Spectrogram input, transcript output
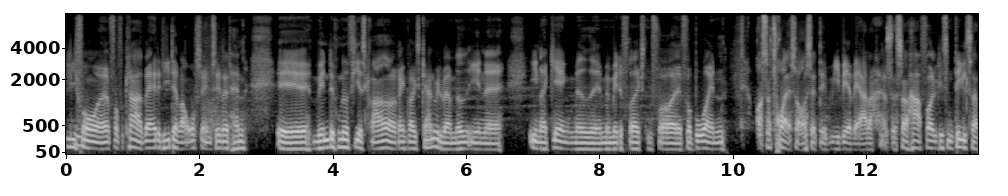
lige får, øh, får forklaret, hvad er det lige, der var årsagen til, at han øh, vendte 180 grader og rent faktisk gerne ville være med i en, øh, i en regering med, øh, med Mette Frederiksen for, øh, for bordenden. Og så tror jeg så også, at det, vi er ved at være der. Altså så har folk ligesom delt sig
